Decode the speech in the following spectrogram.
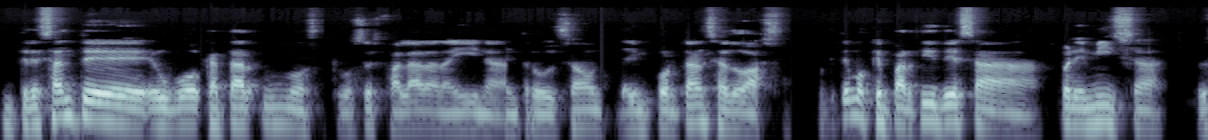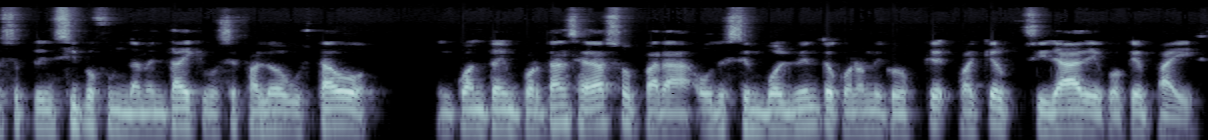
Interesante, eu vou catar unos que vocês falaram aí na introdução da importância do aço. Porque temos que partir dessa premissa, desse princípio fundamental que você falou, Gustavo, en cuanto a importancia de ASO para o desenvolvimiento económico de cualquier ciudad o cualquier país,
